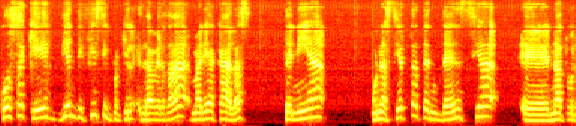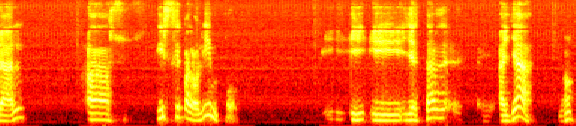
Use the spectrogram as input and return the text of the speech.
cosa que es bien difícil, porque la verdad, María Calas tenía una cierta tendencia eh, natural a irse para el Olimpo y, estar allá, ¿no?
